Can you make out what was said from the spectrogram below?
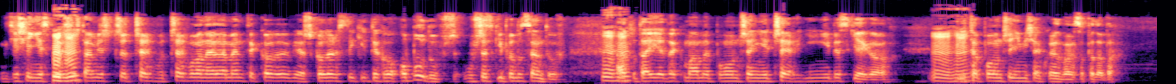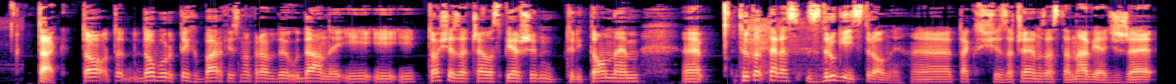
Gdzie się nie spojrzysz, mhm. tam jest czerwone elementy, wiesz, kolorystyki tych obudów u wszystkich producentów. Mhm. A tutaj jednak mamy połączenie czerni i niebieskiego. Mhm. I to połączenie mi się akurat bardzo podoba. Tak, to, to, dobór tych barw jest naprawdę udany i, i, i to się zaczęło z pierwszym Tritonem. E, tylko teraz z drugiej strony, e, tak się zacząłem zastanawiać, że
